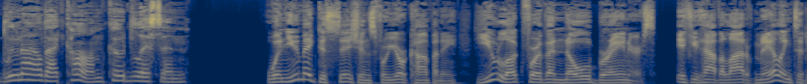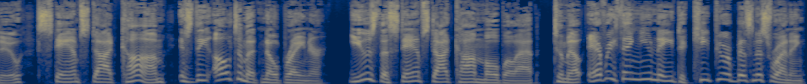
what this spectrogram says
Bluenile.com code LISTEN. When you make decisions for your company, you look for the no brainers. If you have a lot of mailing to do, stamps.com is the ultimate no brainer. Use the stamps.com mobile app to mail everything you need to keep your business running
